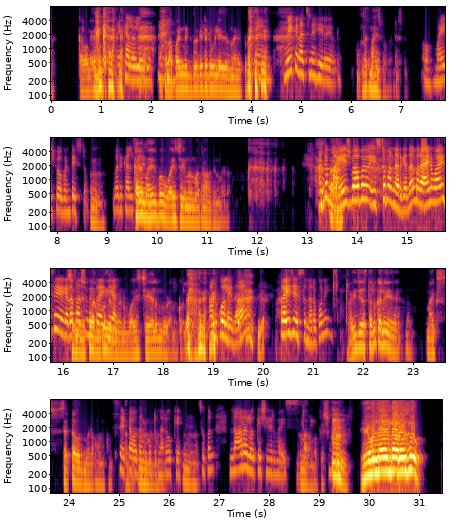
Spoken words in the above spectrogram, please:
కలవలేదు ఇంకా. కలవలేదు. అసలు అపాయింట్మెంట్ దొరికేటట్టు లేదు మేడం ఇప్పుడు. మీకు నచ్చిన హీరో ఎవరు? నాకు మహేష్ బాబు అంటే ఇష్టం. ఓ మహేష్ బాబు అంటే ఇష్టం. మరి కానీ కలిసి మహేష్ బాబు వాయిస్ చేయమని మాత్రం అనకండి మేడం. అంటే మహేష్ బాబు ఇష్టం అన్నారు కదా మరి ఆయన వాయిస్ కదా ఫస్ట్ మీరు ట్రై చేయాలి. మేడం వాయిస్ చేయాలని కూడా అనుకోలేదు. అనుకోలేదా. ట్రై చేస్తున్నారా పోనీ? ట్రై చేస్తాను కానీ మ్యాక్స్ సెట్ అవ్వదు మేడం అనుకుంటా. Set um. అనుకుంటున్నారు. ఓకే. సూపర్. నారా లోకేష్ గారి వాయిస్. నారా లోకేష్. ఏమన్నాడండి ఆ రోజు?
